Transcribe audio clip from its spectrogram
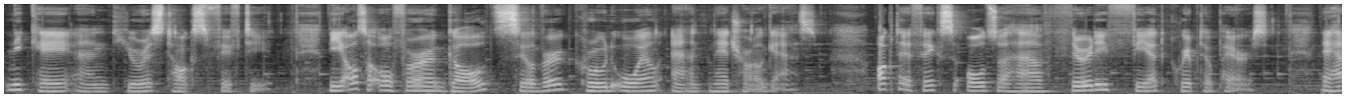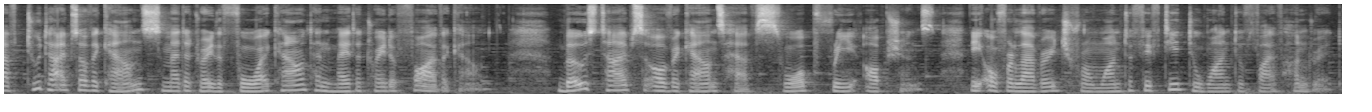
Nikkei and Euro Stoxx 50. They also offer gold, silver, crude oil and natural gas. OctaFX also have 30 fiat crypto pairs. They have two types of accounts, MetaTrader 4 account and MetaTrader 5 account. Both types of accounts have swap-free options. They offer leverage from 1 to 50 to 1 to 500.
